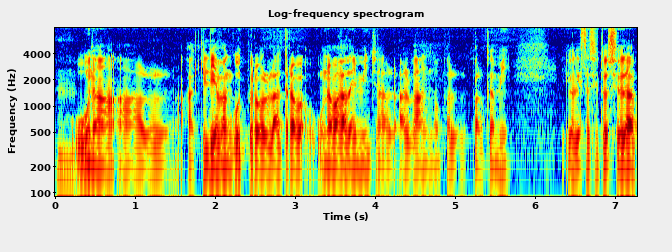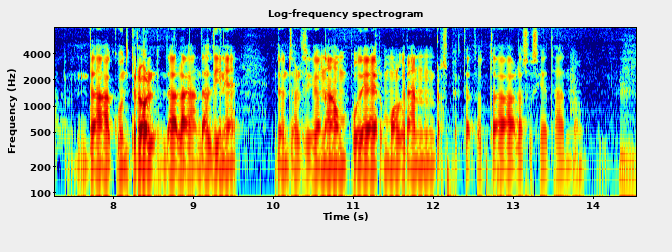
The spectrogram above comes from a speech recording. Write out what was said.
mm. una al, a qui li ha vengut, però l'altra una vegada i mitja al, al banc no? pel, pel camí. I que aquesta situació de, de control de la, del diner doncs els hi dona un poder molt gran respecte a tota la societat. No? Mm.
